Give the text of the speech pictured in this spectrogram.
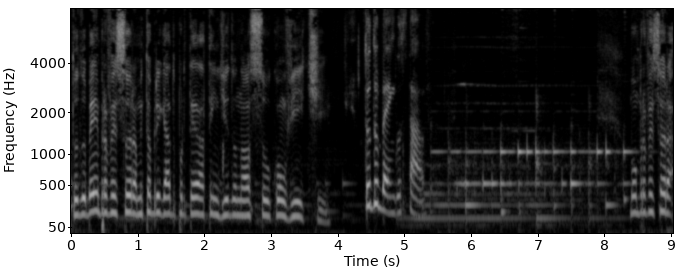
Tudo bem, professora? Muito obrigado por ter atendido o nosso convite. Tudo bem, Gustavo. Bom, professora,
